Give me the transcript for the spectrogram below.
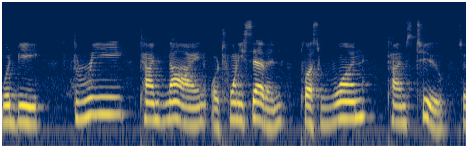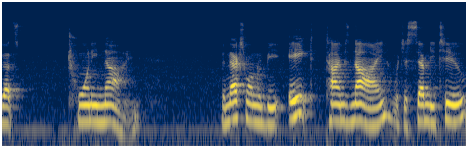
would be 3 times 9, or 27, plus 1 times 2. So that's 29. The next one would be 8 times 9, which is 72,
